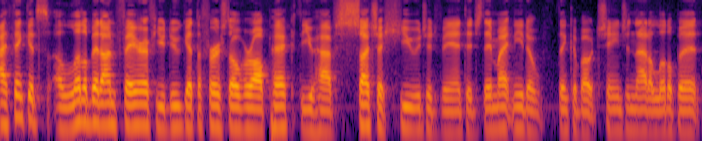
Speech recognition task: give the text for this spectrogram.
I think it's a little bit unfair if you do get the first overall pick. You have such a huge advantage. They might need to think about changing that a little bit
